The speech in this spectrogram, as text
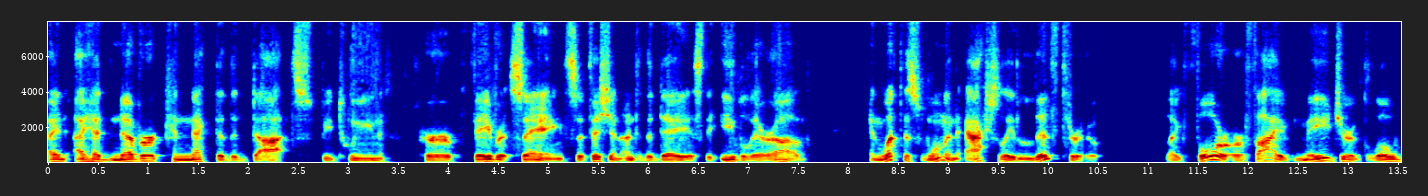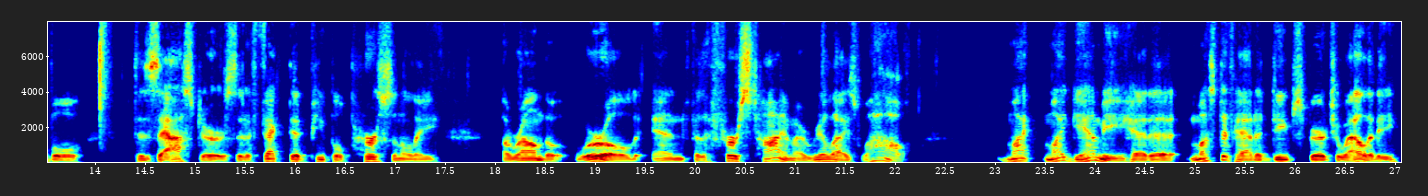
I, I had never connected the dots between her favorite saying, sufficient unto the day is the evil thereof, and what this woman actually lived through like four or five major global disasters that affected people personally around the world. And for the first time, I realized, wow, my my Gammy had a must have had a deep spirituality.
